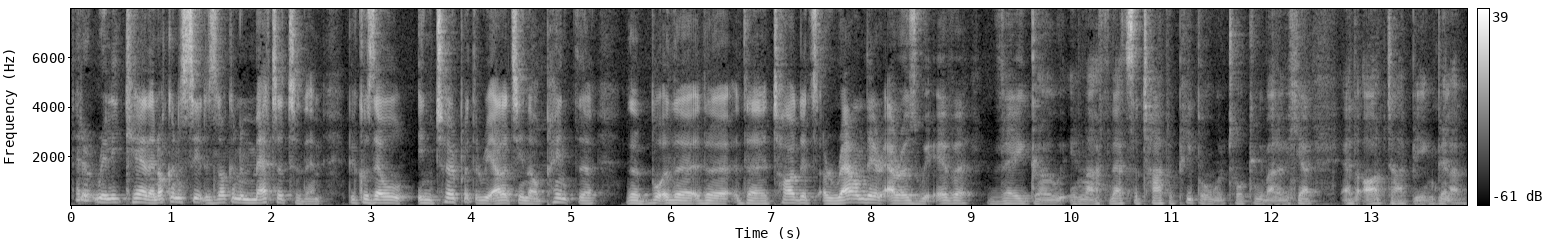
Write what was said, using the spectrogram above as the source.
they don't really care. They're not going to see it. It's not going to matter to them because they will interpret the reality and they'll paint the, the, the, the, the targets around their arrows wherever they go in life. And that's the type of people we're talking about over here, and the archetype being Bilam.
